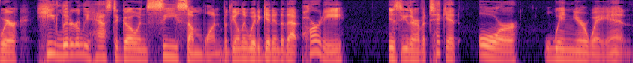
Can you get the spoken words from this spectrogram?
where he literally has to go and see someone, but the only way to get into that party is to either have a ticket or win your way in.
